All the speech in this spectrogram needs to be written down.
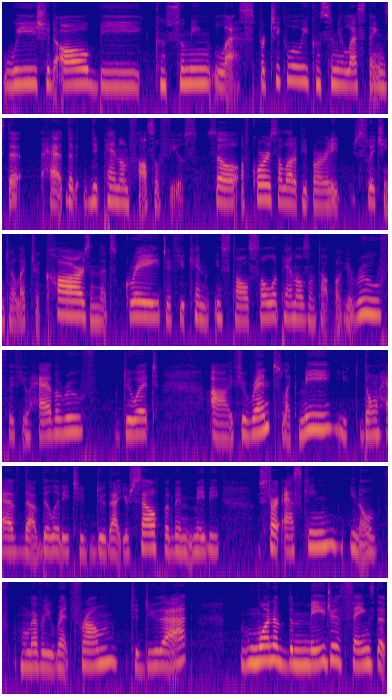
we should all be consuming less, particularly consuming less things that have that depend on fossil fuels. So, of course, a lot of people are already switching to electric cars, and that's great. If you can install solar panels on top of your roof, if you have a roof, do it. Uh, if you rent, like me, you don't have the ability to do that yourself, but maybe start asking, you know, whomever you rent from to do that one of the major things that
